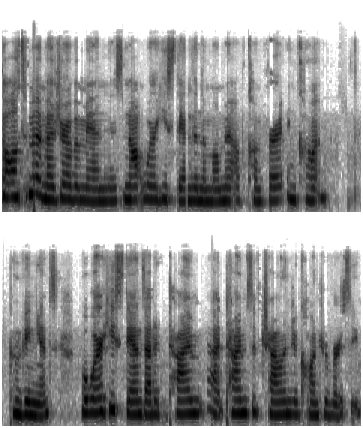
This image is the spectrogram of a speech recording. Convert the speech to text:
The ultimate measure of a man is not where he stands in the moment of comfort and con- convenience, but where he stands at a time at times of challenge and controversy,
